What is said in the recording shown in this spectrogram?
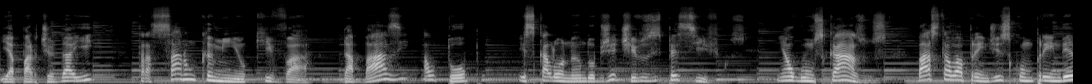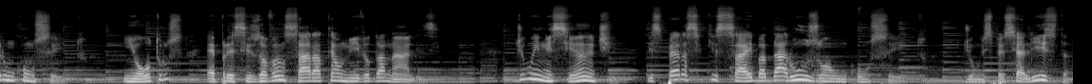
e a partir daí traçar um caminho que vá da base ao topo, escalonando objetivos específicos. Em alguns casos, basta ao aprendiz compreender um conceito em outros, é preciso avançar até o nível da análise. De um iniciante, espera-se que saiba dar uso a um conceito. De um especialista,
